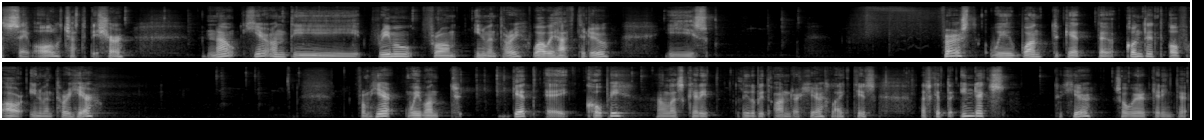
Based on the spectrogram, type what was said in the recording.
save all just to be sure. Now here on the remove from inventory, what we have to do is first we want to get the content of our inventory here. From here, we want to get a copy, and let's get it a little bit under here, like this. Let's get the index to here, so we're getting the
